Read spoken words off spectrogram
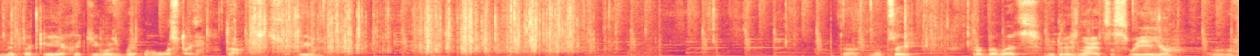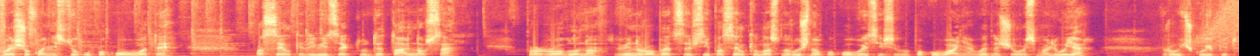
не такий, як хотілося б гострий. Так, сюди. Так, ну цей продавець відрізняється своєю вишуканістю упаковувати посилки. Дивіться, як тут детально все пророблено. Він робить це всі посилки власноручно упаковує ці упакування. Видно, що ось малює. Ручкою під,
